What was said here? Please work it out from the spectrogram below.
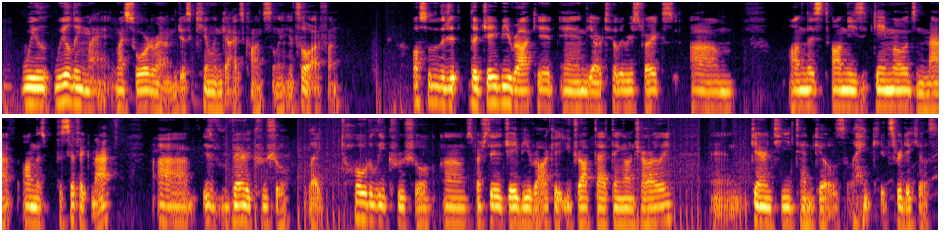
wheel, wielding my, my sword around and just killing guys constantly. It's a lot of fun. Also, the, J- the JB rocket and the artillery strikes um, on this on these game modes and map on this Pacific map uh, is very crucial, like totally crucial. Um, especially the JB rocket, you drop that thing on Charlie, and guaranteed 10 kills. Like it's ridiculous.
